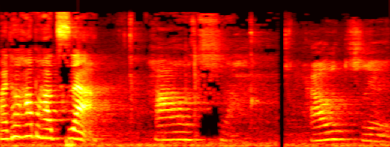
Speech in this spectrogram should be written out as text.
外头好不好吃啊？好吃啊，好吃耶！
